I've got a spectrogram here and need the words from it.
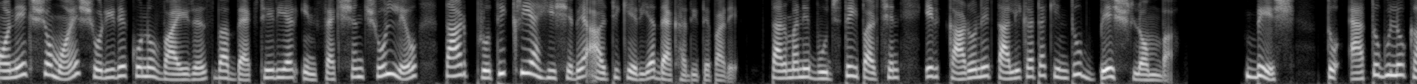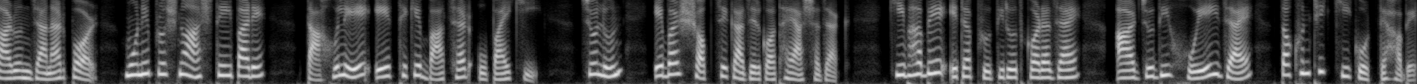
অনেক সময় শরীরে কোনো ভাইরাস বা ব্যাকটেরিয়ার ইনফেকশন চললেও তার প্রতিক্রিয়া হিসেবে আর্টিকেরিয়া দেখা দিতে পারে। তার মানে বুঝতেই পারছেন, এর কারণের তালিকাটা কিন্তু বেশ লম্বা। বেশ, তো এতগুলো কারণ জানার পর মনে প্রশ্ন আসতেই পারে, তাহলে এর থেকে বাঁচার উপায় কি? চলুন এবার সবচেয়ে কাজের কথায় আসা যাক। কীভাবে এটা প্রতিরোধ করা যায়, আর যদি হয়েই যায়, তখন ঠিক কি করতে হবে?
